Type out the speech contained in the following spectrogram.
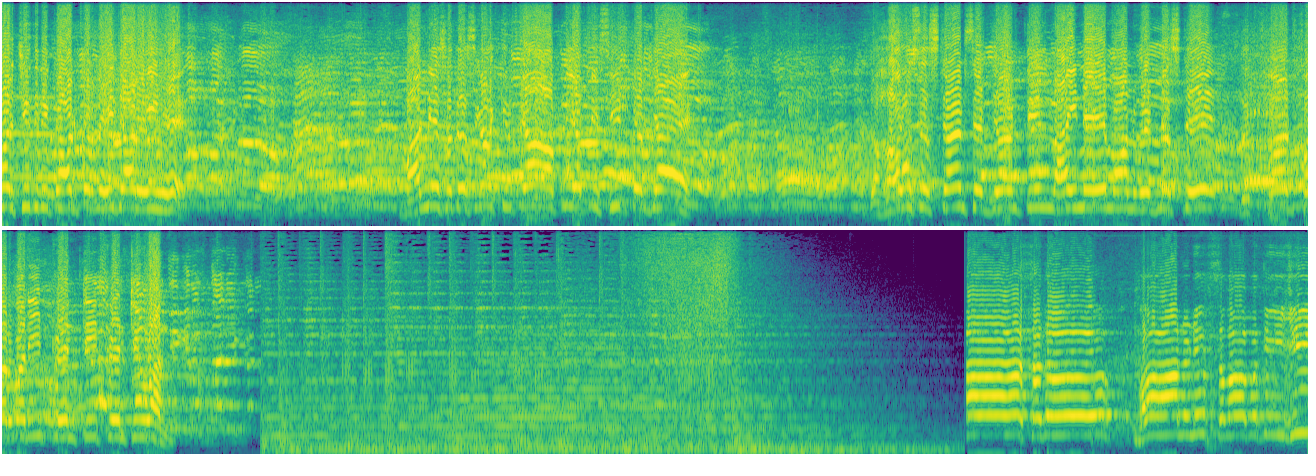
और चीज़ रिकॉर्ड पर नहीं जा रही है। माननीय सदस्यगण कृपया अपनी अपनी सीट पर जाए। The house stands adjourned till nine AM on Wednesday the third February 2021। सभापति जी।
